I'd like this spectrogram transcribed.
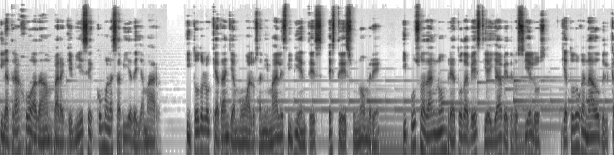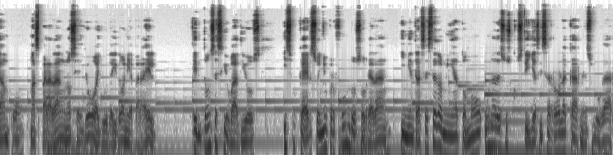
y la trajo a Adán para que viese cómo las había de llamar. Y todo lo que Adán llamó a los animales vivientes, este es su nombre. Y puso Adán nombre a toda bestia y ave de los cielos, y a todo ganado del campo, mas para Adán no se halló ayuda idónea para él. Entonces Jehová Dios hizo caer sueño profundo sobre Adán, y mientras éste dormía tomó una de sus costillas y cerró la carne en su lugar,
